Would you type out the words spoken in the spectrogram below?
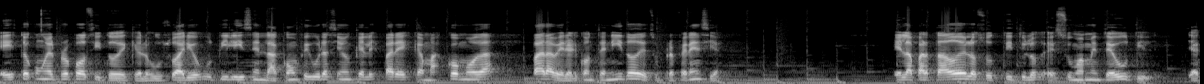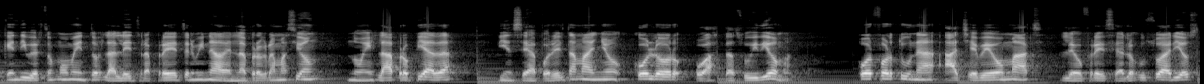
Esto con el propósito de que los usuarios utilicen la configuración que les parezca más cómoda para ver el contenido de su preferencia. El apartado de los subtítulos es sumamente útil, ya que en diversos momentos la letra predeterminada en la programación no es la apropiada, bien sea por el tamaño, color o hasta su idioma. Por fortuna, HBO Max le ofrece a los usuarios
